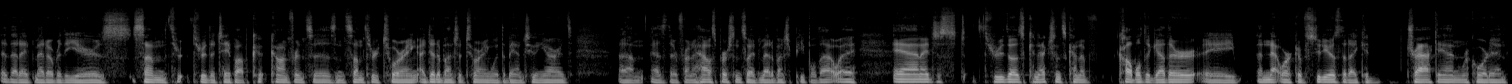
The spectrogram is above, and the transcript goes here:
that I've met over the years, some th- through the tape op c- conferences and some through touring. I did a bunch of touring with the band Tune Yards. Um, as their front of house person. So I'd met a bunch of people that way. And I just, through those connections, kind of cobbled together a, a network of studios that I could track in, record in.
